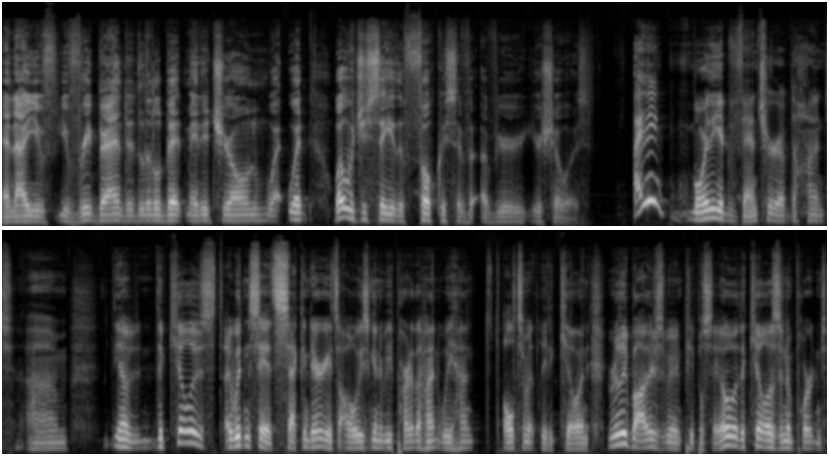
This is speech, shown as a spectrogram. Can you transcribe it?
And now you've you've rebranded a little bit, made it your own. What what what would you say the focus of, of your, your show is? I think more the adventure of the hunt. Um, you know, the kill is, I wouldn't say it's secondary. It's always going to be part of the hunt. We hunt ultimately to kill. And it really bothers me when people say, oh, the kill isn't important.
